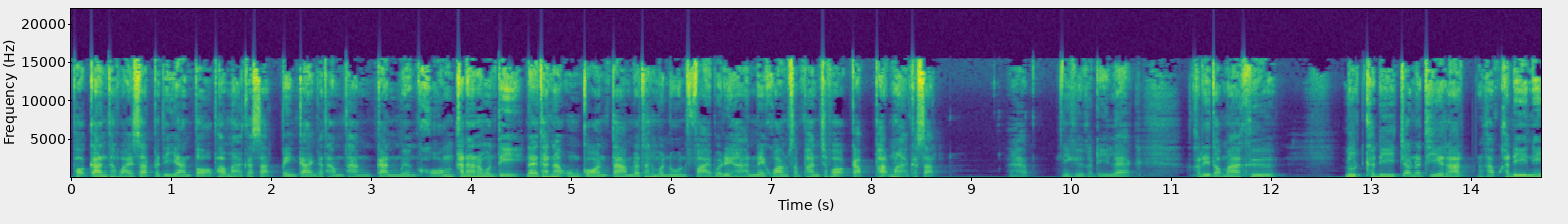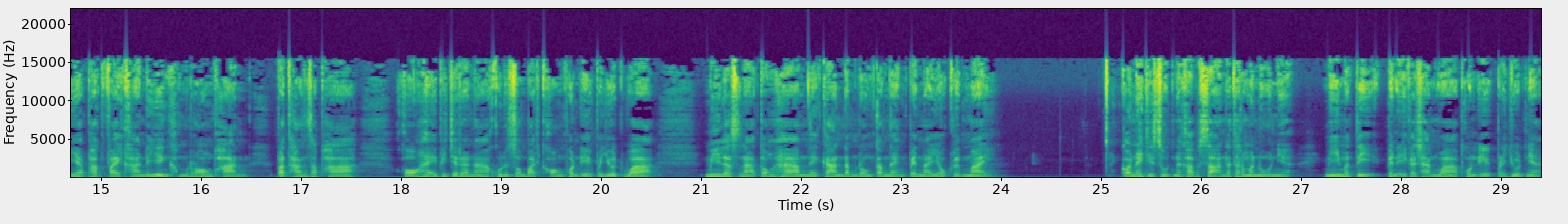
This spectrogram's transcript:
เพราะการถวายสัตย์ปฏิญาณต่อพระมหากษัตริย์เป็นการกระทำทางการเมืองของคณะรัฐมนตรี ในฐานะองค์กรตามรัฐธรรมนูญฝ่ายบริหารในความสัมพันธ์เฉพาะกับพระมหากษัตริย์นะครับนี่คือคดีแรก คดีต่อมาคือ หลุดคดีเจ้าหน้าที่รัฐนะครับคดีนี้เนี่ยพักฝ่ายค้านได้ยื่นคำร้องผ่านประธานสภา ขอให้พิจารณาคุณสมบัติของพลเอกประยุทธ์ว่า มีลักษณะต้องห้ามในการดำรงตำแหน่งเป็นนายกหรือไม่ ก็ในที่สุดนะครับสารรัฐธรรมนูญเนี่ยมีมติเป็นเอกฉันว่าพลเอกประยุทธ์เนี่ย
